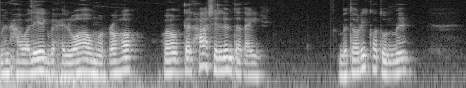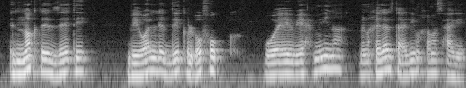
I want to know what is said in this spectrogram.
من حواليك بحلوها ومرها. فما بتلحقش اللي انت تعيش بطريقة ما النقد الذاتي بيولد ضيق الأفق وبيحمينا من خلال تقديم خمس حاجات.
